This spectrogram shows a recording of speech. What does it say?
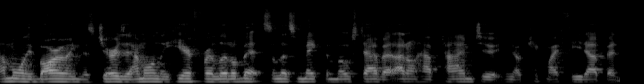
I'm only borrowing this jersey. I'm only here for a little bit, so let's make the most of it. I don't have time to you know kick my feet up and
